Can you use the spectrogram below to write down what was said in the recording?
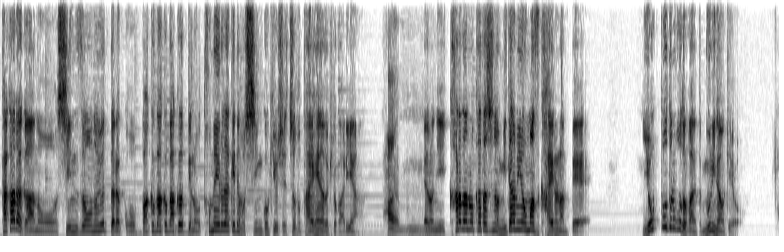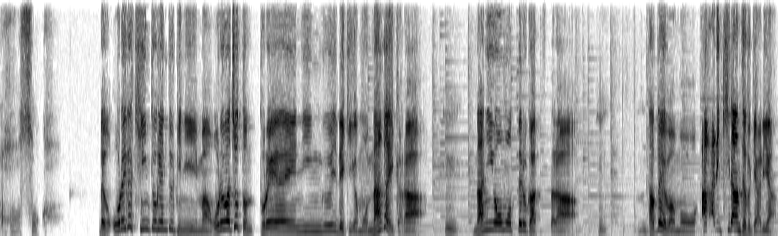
たかだかあの、心臓の言ったらこう、バクバクバクっていうのを止めるだけでも深呼吸してちょっと大変な時とかあるやん。はい。うんやのに、体の形の見た目をまず変えるなんて、よっぽどのことがないと無理なわけよ。ほう、そうか。だから俺が筋トレの時に、まあ俺はちょっとトレーニング歴がもう長いから、うん。何を思ってるかって言ったら、うん例えばもう上がりきらんって時あるやん。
